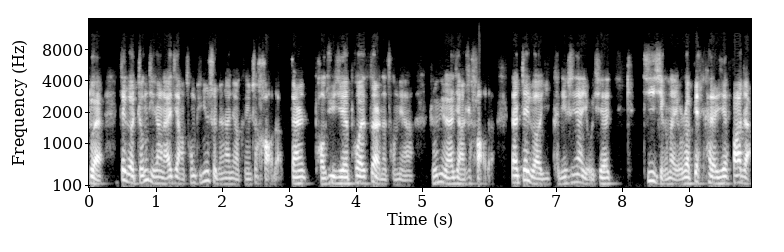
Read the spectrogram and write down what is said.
对这个整体上来讲，从平均水平来讲肯定是好的，但是刨去一些破坏自然的层面啊，整体来讲是好的。但这个肯定是现在有一些畸形的，有时候变态的一些发展，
